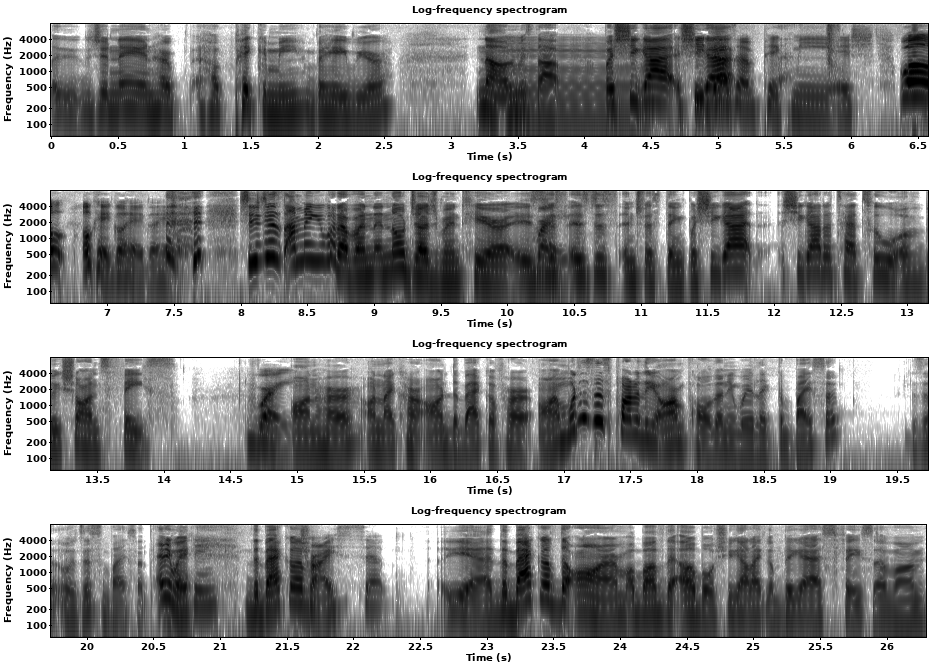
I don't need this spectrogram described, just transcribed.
uh, Jhené and her her pick me behavior. No, let me stop. But she got she, She got does have pick me ish. Well, okay, go ahead, go ahead. she just I mean whatever and no judgment here. It's Right. just it's just interesting. But she got she got a tattoo of Big Sean's face right. on her on like her on the back of her arm. What is this part of the arm called anyway? Like the bicep? Is it or is this a bicep? Anyway, the back of Tricep. yeah, the back of the arm above the elbow. She got like a big ass face of um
